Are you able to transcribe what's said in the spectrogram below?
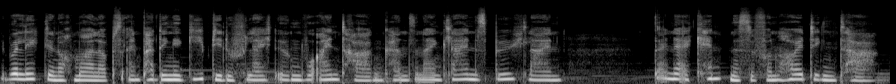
überleg dir nochmal, ob es ein paar Dinge gibt, die du vielleicht irgendwo eintragen kannst in ein kleines Büchlein, deine Erkenntnisse vom heutigen Tag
